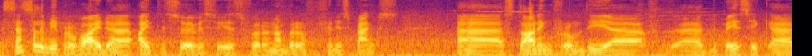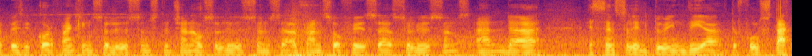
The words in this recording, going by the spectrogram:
essentially, we provide uh, IT services for a number of Finnish banks, uh, starting from the the basic basic core banking solutions, the channel solutions, branch office solutions, and essentially doing the, uh, the full stack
